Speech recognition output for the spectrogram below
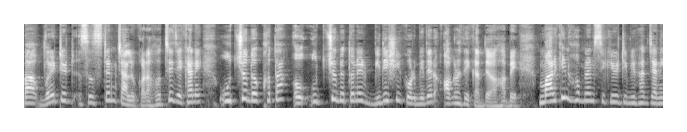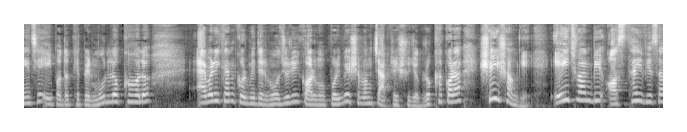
বা ওয়েটেড সিস্টেম চালু করা হচ্ছে, যেখানে উচ্চ দক্ষতা ও উচ্চ বেতনের বিদেশি কর্মীদের অগ্রাধিকার দেওয়া হবে। মার্কিন হোমল্যান্ড সিকিউরিটি বিভাগ জানিয়েছে, এই পদক্ষেপের মূল লক্ষ্য হল আমেরিকান কর্মীদের মজুরি, কর্মপরিবেশ এবং চাকরির সুযোগ রক্ষা করা। সেই সঙ্গে এইচ ওয়ান বি অস্থায়ী ভিসা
